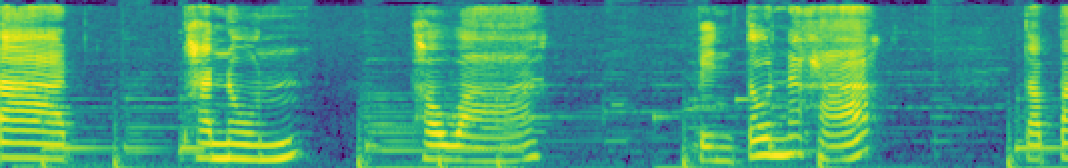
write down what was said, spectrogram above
ลาด ถนน ผวา เป็นต้นนะคะ ต่อไป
